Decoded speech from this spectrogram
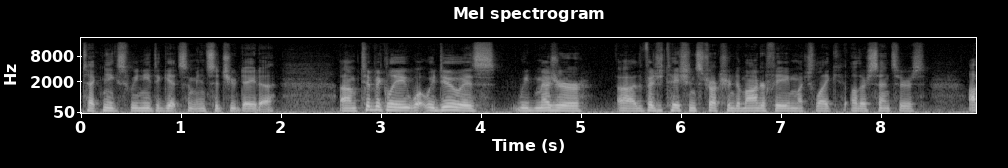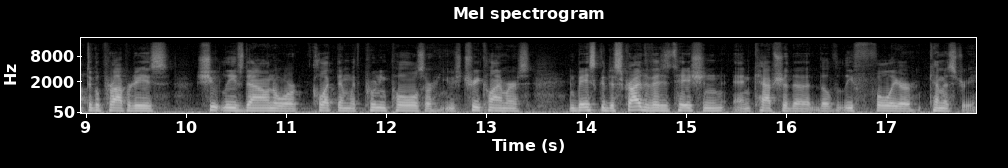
techniques, we need to get some in situ data. Um, typically, what we do is we measure uh, the vegetation structure and demography, much like other sensors, optical properties, shoot leaves down or collect them with pruning poles or use tree climbers, and basically describe the vegetation and capture the, the leaf foliar chemistry.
